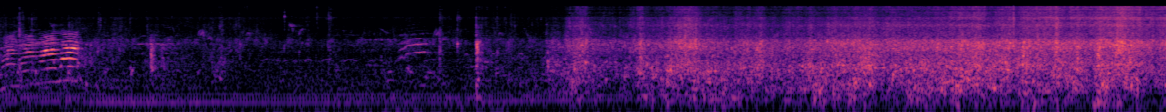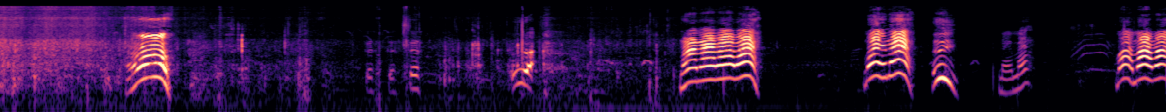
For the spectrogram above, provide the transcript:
มามามาเอาเอื้อมามามามามามาเฮ้ยไหนมามามามา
